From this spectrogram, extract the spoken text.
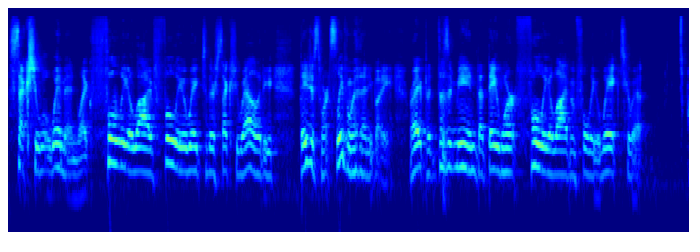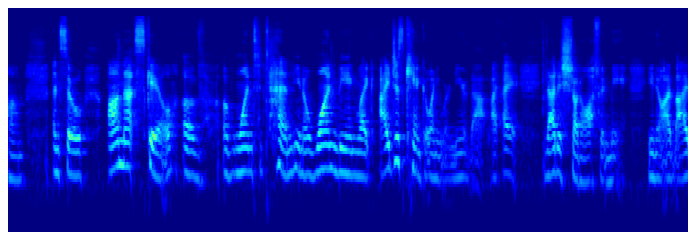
sexual women, like fully alive, fully awake to their sexuality. They just weren't sleeping with anybody, right? But it doesn't mean that they weren't fully alive and fully awake to it. Um, and so, on that scale of of one to ten, you know, one being like I just can't go anywhere near that. I, I that is shut off in me. You know, I, I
